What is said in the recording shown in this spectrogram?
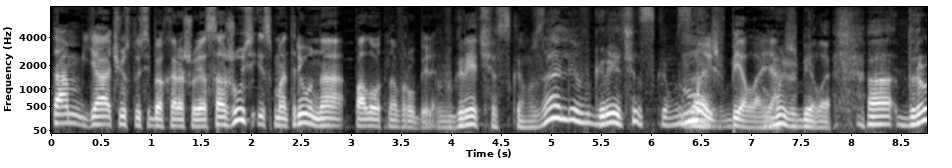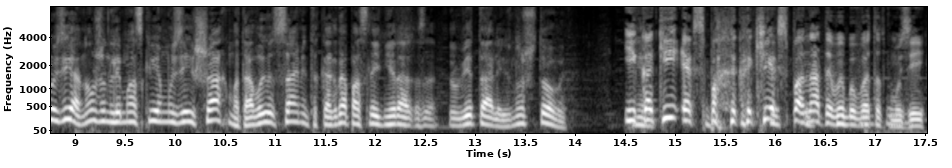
там я чувствую себя хорошо. Я сажусь и смотрю на полотна Врубеля. В греческом зале, в греческом зале. Мышь белая. Мышь белая. А, друзья, нужен ли Москве музей шахмат? А вы сами-то когда последний раз... Виталий, ну что вы? И какие, экспо... какие экспонаты вы бы в этот музей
